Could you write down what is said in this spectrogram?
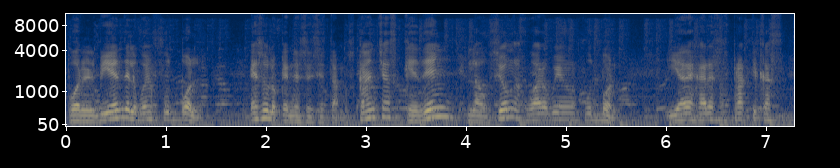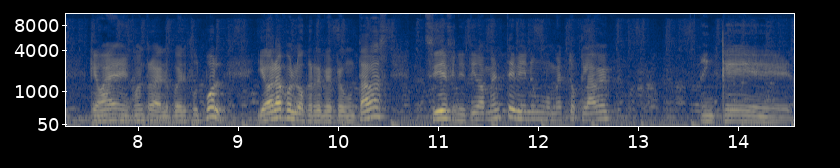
por el bien del buen fútbol. Eso es lo que necesitamos. Canchas que den la opción a jugar bien fútbol. Y a dejar esas prácticas que vayan en contra del buen fútbol. Y ahora con lo que me preguntabas, sí definitivamente viene un momento clave en que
